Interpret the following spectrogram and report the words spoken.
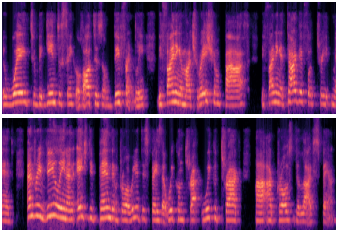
a way to begin to think of autism differently, defining a maturation path, defining a target for treatment, and revealing an age dependent probability space that we, contra- we could track uh, across the lifespan.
